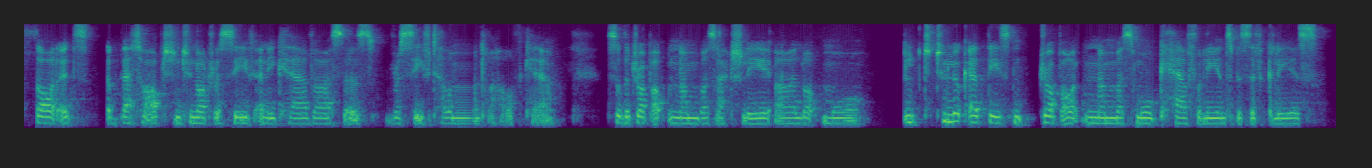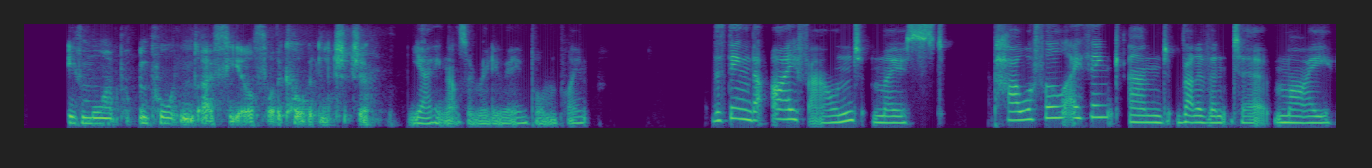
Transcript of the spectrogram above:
thought it's a better option to not receive any care versus receive telemental health care. So the dropout numbers actually are a lot more to look at these dropout numbers more carefully and specifically is even more important, I feel, for the COVID literature. Yeah, I think that's a really, really important point. The thing that I found most powerful, I think, and relevant to my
